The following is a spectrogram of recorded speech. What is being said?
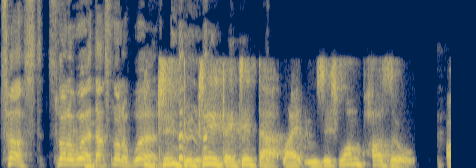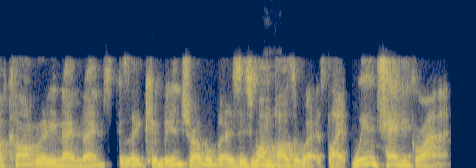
Tust. It's not a word. That's not a word. Dude, but dude, they did that. Like, it was this one puzzle. I can't really name names because they could be in trouble. But it's this one puzzle where it's like win ten grand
